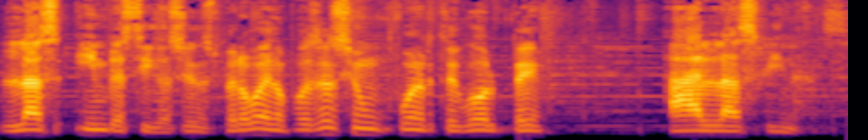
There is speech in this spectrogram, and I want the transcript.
las investigaciones. Pero bueno, pues hace un fuerte golpe a las finanzas.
